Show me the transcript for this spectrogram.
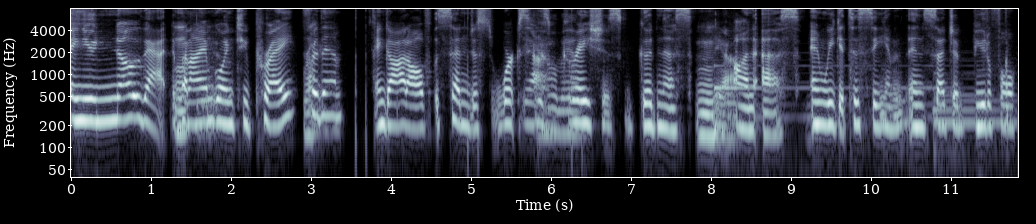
and you know that. Mm-hmm. But I am going to pray right. for them. And God all of a sudden just works yeah. His oh, gracious goodness mm-hmm. on us. And we get to see Him in such a beautiful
